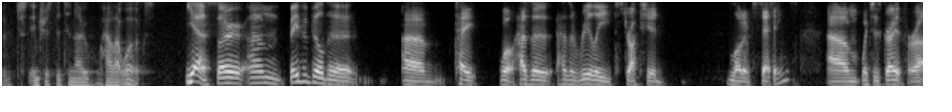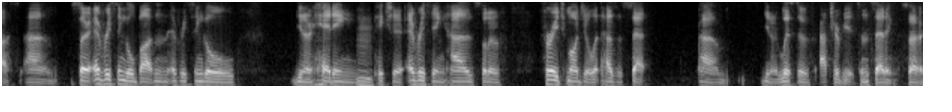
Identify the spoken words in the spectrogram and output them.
I'm just interested to know how that works. Yeah, so um, Beaver Builder um, take well has a has a really structured lot of settings, um, which is great for us. Um, so every single button, every single you know, heading, mm. picture, everything has sort of for each module it has a set, um, you know, list of attributes and settings. So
